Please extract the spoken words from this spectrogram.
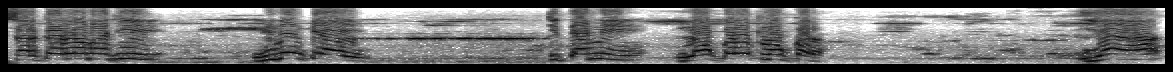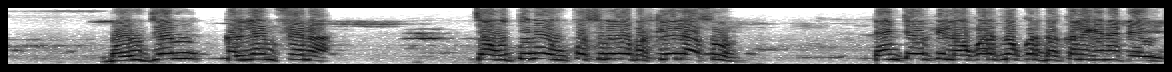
सरकारला माझी विनंती आहे की त्यांनी लवकरात लवकर या बहुजन कल्याण सेना च्या वतीने उपोषणाला बसलेले असून त्यांच्यावरती लवकरात लवकर दखल घेण्यात यावी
